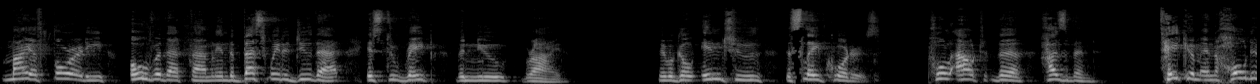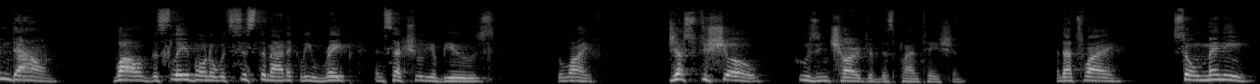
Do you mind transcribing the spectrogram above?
my authority over that family. And the best way to do that is to rape the new bride. They would go into the slave quarters, pull out the husband, take him and hold him down while the slave owner would systematically rape and sexually abuse the wife, just to show who's in charge of this plantation. And that's why so many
